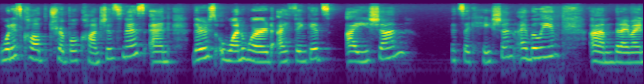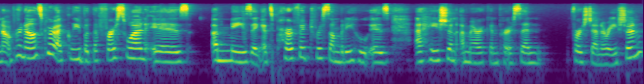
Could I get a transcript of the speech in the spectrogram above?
One is called Triple Consciousness, and there's one word, I think it's Ayisyen. It's like Haitian, I believe, um, that I might not pronounce correctly, but the first one is amazing. It's perfect for somebody who is a Haitian American person, first generation.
